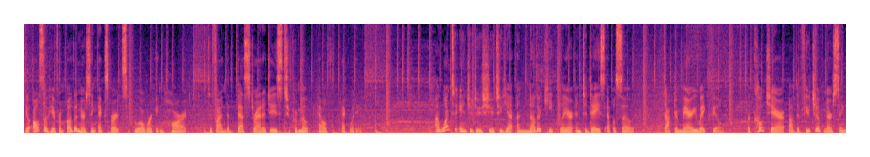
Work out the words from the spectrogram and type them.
You'll also hear from other nursing experts who are working hard to find the best strategies to promote health equity. I want to introduce you to yet another key player in today's episode Dr. Mary Wakefield, the co chair of the Future of Nursing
